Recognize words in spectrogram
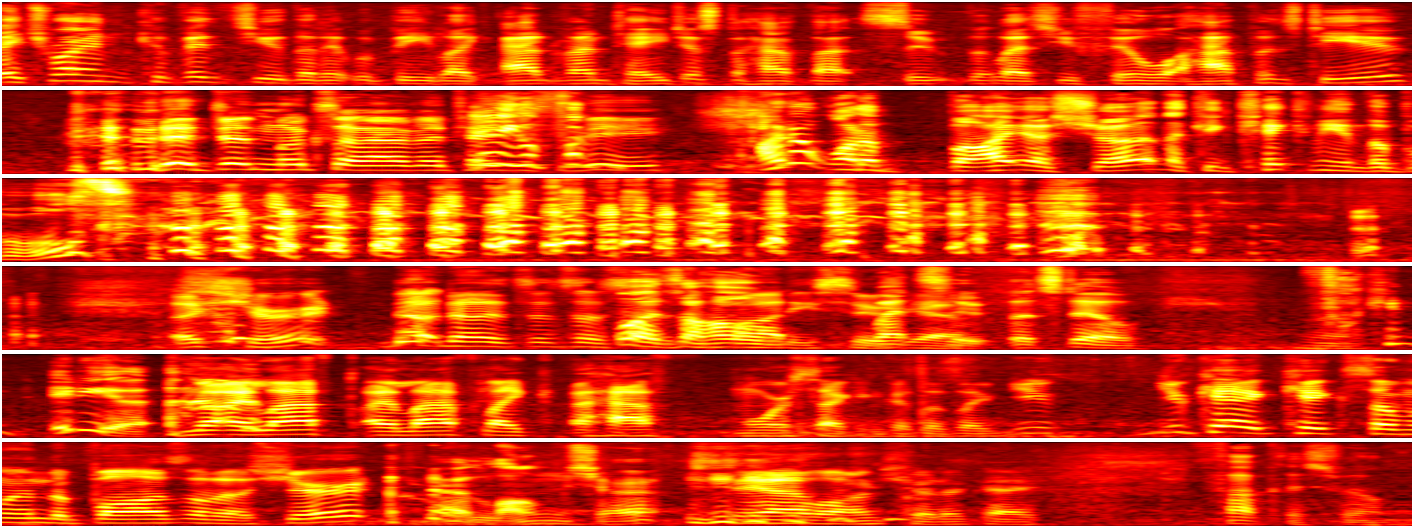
they try and convince you that it would be like advantageous to have that suit that lets you feel what happens to you. it didn't look so advantageous you're to me. I don't want to buy a shirt that can kick me in the balls. A shirt? No, no, it's, it's a, well, it's a whole bodysuit. wetsuit, yeah. but still, fucking idiot. No, I laughed. I laughed like a half more second because I was like, "You You can't kick someone in the balls on a shirt. A long shirt. yeah, a long shirt. Okay. Fuck this film.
